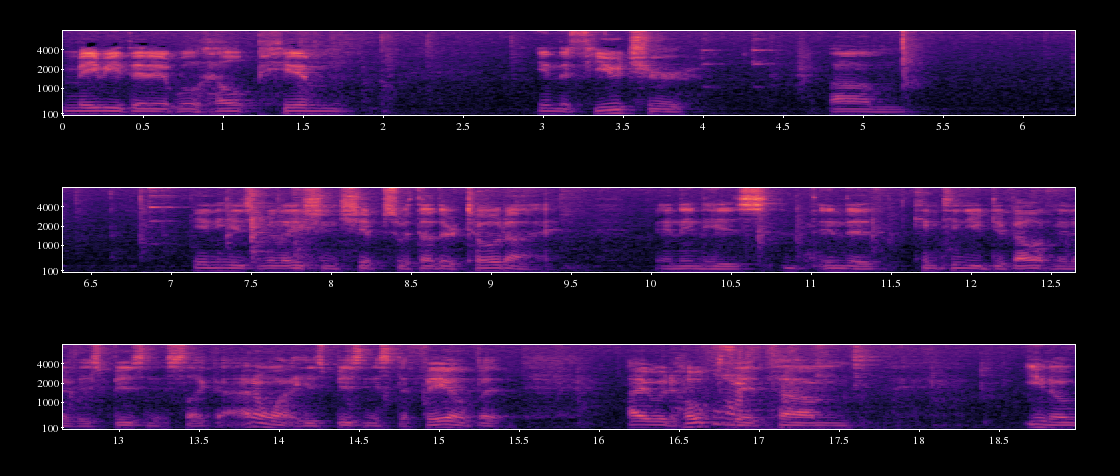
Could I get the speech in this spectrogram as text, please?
maybe that it will help him in the future um, in his relationships with other Todai and in his in the continued development of his business. Like I don't want his business to fail, but I would hope yeah. that um, you know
